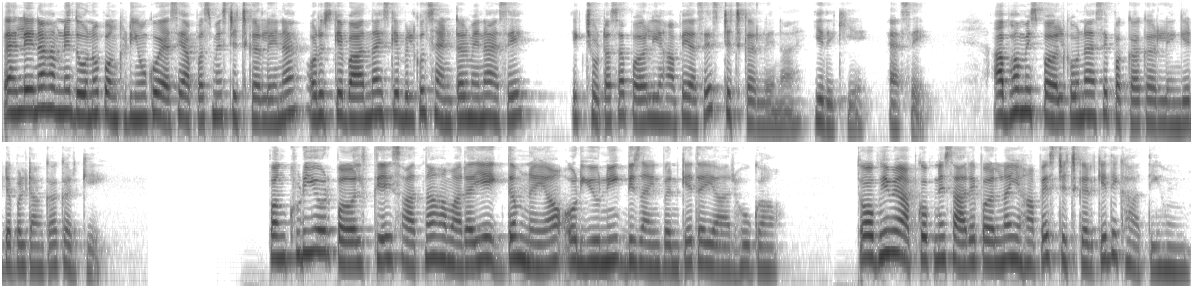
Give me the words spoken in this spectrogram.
पहले ना हमने दोनों पंखड़ियों को ऐसे आपस में स्टिच कर लेना है और उसके बाद ना इसके बिल्कुल सेंटर में ना ऐसे एक छोटा सा पर्ल यहाँ पे ऐसे स्टिच कर लेना है। ये देखिए, ऐसे अब हम इस पर्ल को ना ऐसे पक्का कर लेंगे डबल टांका करके। पंखुड़ी और पर्ल के साथ ना हमारा ये एकदम नया और यूनिक डिज़ाइन बन के तैयार होगा। तो अभी मैं आपको अपने सारे पर्ल ना यहाँ पे स्टिच करके दिखाती हूँ।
